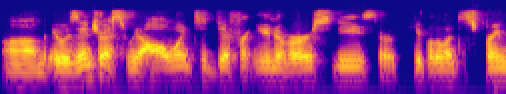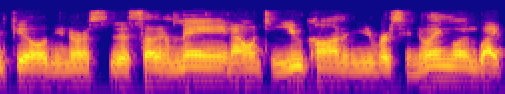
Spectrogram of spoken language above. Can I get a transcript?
um, it was interesting. We all went to different universities. There were people that went to Springfield, University of Southern Maine. I went to UConn and the University of New England. Like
